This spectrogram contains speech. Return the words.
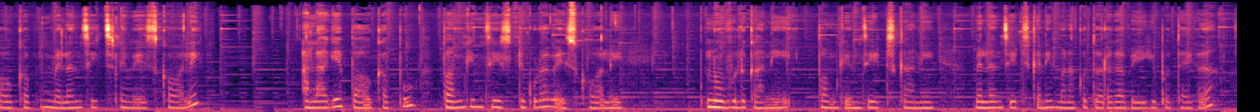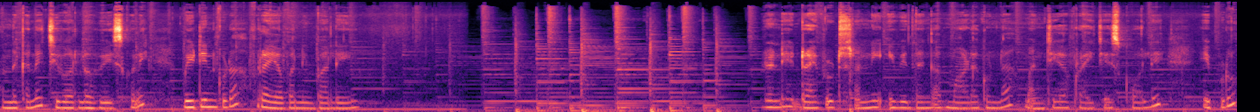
పావు కప్పు మెలన్ సీడ్స్ని వేసుకోవాలి. అలాగే పావు కప్పు పంకిన్ సీడ్స్ని కూడా వేసుకోవాలి. నువ్వులు కానీ పంకిన్ సీడ్స్ కానీ మెలన్ సీడ్స్ కానీ మనకు త్వరగా వేగిపోతాయి కదా. అందుకని చివరిలో వేసుకొని వీటిని కూడా ఫ్రై అవ్వనివ్వాలి. చూడండి డ్రై ఫ్రూట్స్ అన్నీ ఈ విధంగా మాడకుండా మంచిగా ఫ్రై చేసుకోవాలి. ఇప్పుడు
